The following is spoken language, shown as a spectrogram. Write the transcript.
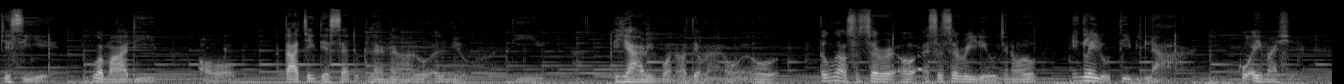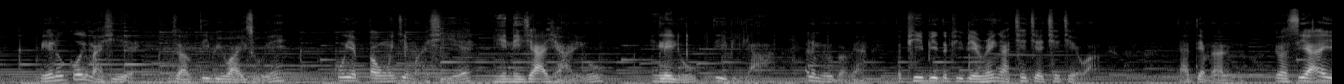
ပစ္စည်းတွေ ဥပမာဒီဟောအသားကျိတ်တဲ့ set တို့ planner တို့အဲ့လိုမျိုးဒီအရာတွေပေါ့နော်သိမလားဟိုဟိုသုံးဆောင် accessory ဟို accessory တွေကိုကျွန်တော်တို့အင်္ဂလိပ်လိုသိပြီလားကိုယ်အိမ်မှာရှိတယ်ဘယ်လိုကိုယ်အိမ်မှာရှိရဲ့ဥစားသိပြီးွားပြီဆိုရင်ကိုယ့်ရဲ့ပတ်ဝန်းကျင်မှာရှိရဲ့မြင်နေကြအရာတွေကိုအင်္ဂလိပ်လိုသိပြီလားအဲ့လိုမျိုးပါဗျာတဖြည်းဖြည်းတဖြည်းဖြည်း ring ကချစ်ချစ်ချစ်ချစ်ပါဗျာဒါတင်မလားလို့မျိုးပြီးတော့ဆရာအဲ့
